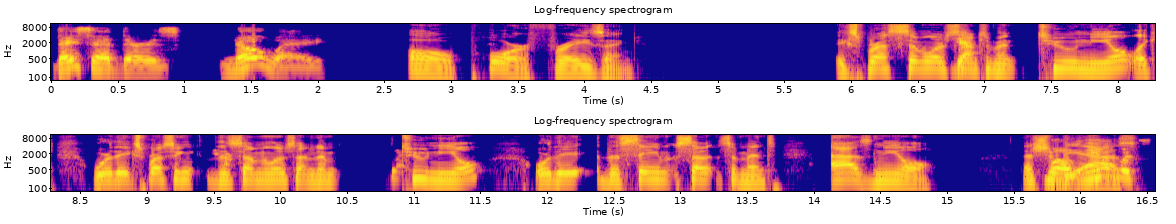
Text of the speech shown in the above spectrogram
They said there is no way. Oh, poor phrasing. Express similar Yeah. sentiment to Neal. Like, were they expressing the similar sentiment to Neal, or they the same sentiment as Neal? That should well, be Neal as was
